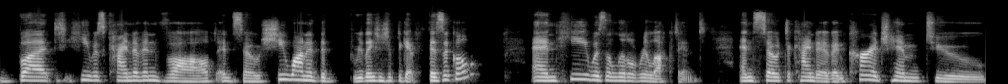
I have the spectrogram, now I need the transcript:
but he was kind of involved. And so she wanted the relationship to get physical, and he was a little reluctant. And so, to kind of encourage him to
